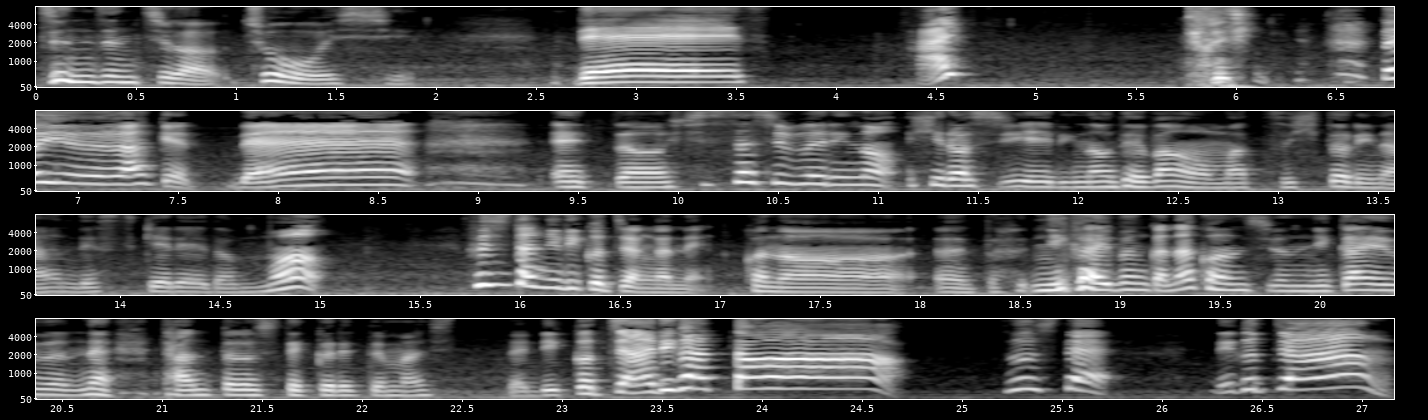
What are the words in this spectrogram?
全然違う。超美味しい。でーす。はい。というわけで、えっと、久しぶりの広しえりの出番を待つ一人なんですけれども、藤谷莉子ちゃんがね、この、うんと、2回分かな？今週2回分ね、担当してくれてました。莉子ちゃんありがとう！そして、莉子ちゃん！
